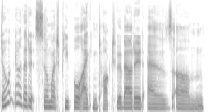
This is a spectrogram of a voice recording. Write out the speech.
don't know that it's so much people I can talk to about it as um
